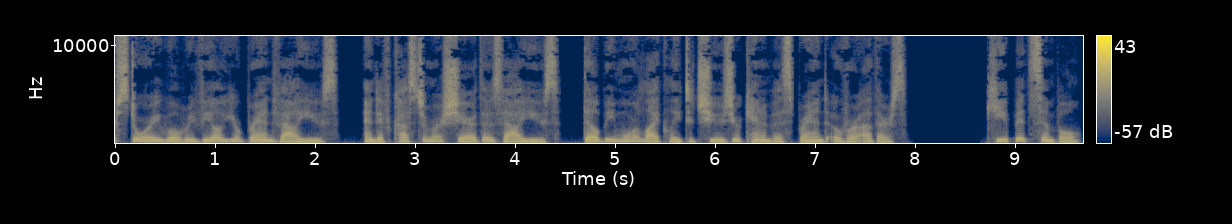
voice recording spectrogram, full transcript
story will reveal your brand values, and if customers share those values, they'll be more likely to choose your cannabis brand over others. Keep it simple.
